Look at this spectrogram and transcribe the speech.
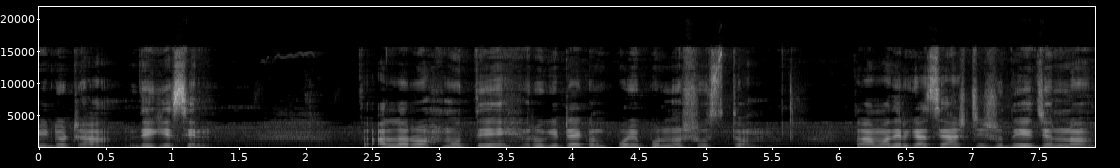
ভিডিওটা দেখেছেন। তো আল্লাহর রহমতে রোগীটা এখন পরিপূর্ণ সুস্থ। তো আমাদের কাছে আসছে শুধু এই জন্য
